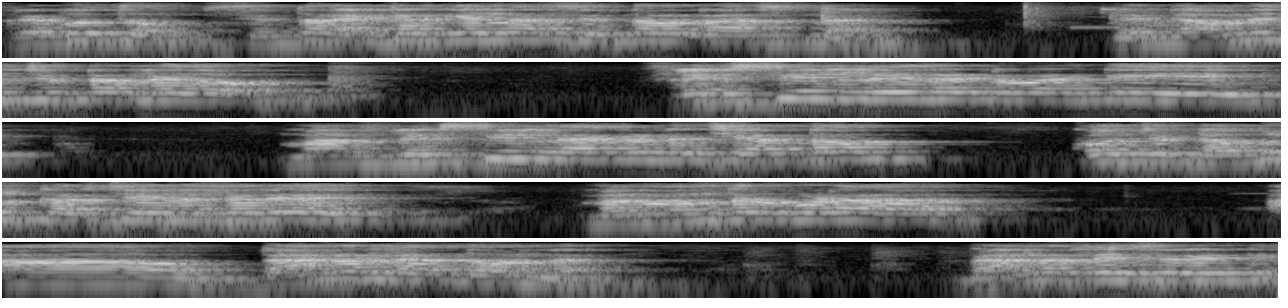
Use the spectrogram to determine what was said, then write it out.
ప్రభుత్వం సిద్ధం ఎక్కడికి వెళ్ళినా సిద్ధం రాస్తున్నారు. మీరు గమనించుంటారు లేదో ఫ్లెక్సీలు లేనటువంటి మా ఫ్లెక్సీలు లేకుండా చేద్దాం కొంచెం డబ్బులు ఖర్చు అయినా సరే మనం అందరూ కూడా బ్యానర్లు వేద్దాం అన్నారు. బ్యానర్లు వేసారండి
